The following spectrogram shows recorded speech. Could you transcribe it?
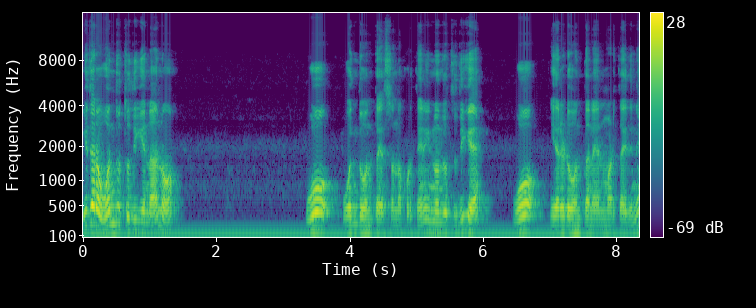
ಇದರ ಒಂದು ತುದಿಗೆ ನಾನು ಓ ಒಂದು ಅಂತ ಹೆಸರನ್ನು ಕೊಡ್ತೇನೆ. ಇನ್ನೊಂದು ತುದಿಗೆ ಓ ಎರಡು ಅಂತ ನಾನು ಏನು ಮಾಡ್ತಾ ಇದ್ದೀನಿ?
